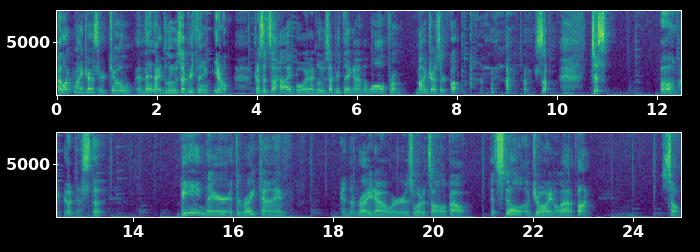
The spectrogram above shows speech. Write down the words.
I like my dresser too. And then I'd lose everything, you know, because it's a high boy, I'd lose everything on the wall from my dresser up. so just, oh my goodness, the being there at the right time in the right hour is what it's all about it's still a joy and a lot of fun. So,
